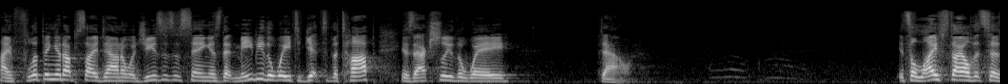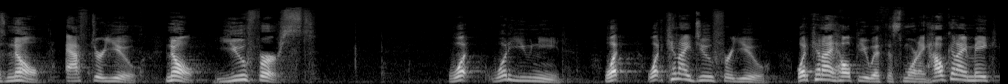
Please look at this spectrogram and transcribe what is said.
I'm flipping it upside down." And what Jesus is saying is that maybe the way to get to the top is actually the way down. It's a lifestyle that says, "No, after you. No, you first." What what do you need? What what can I do for you? What can I help you with this morning? How can I make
